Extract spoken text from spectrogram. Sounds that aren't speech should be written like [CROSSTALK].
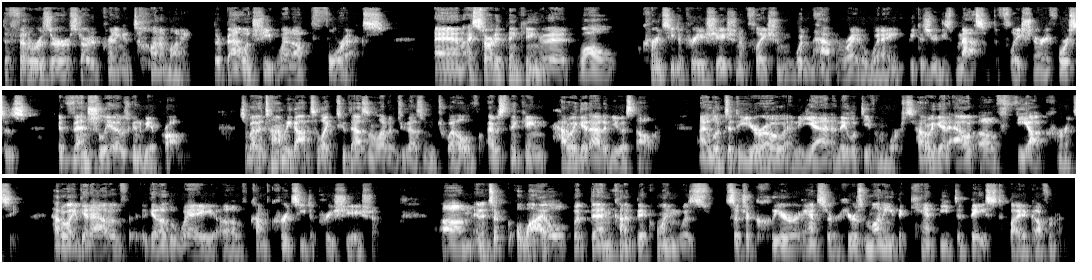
the Federal Reserve started printing a ton of money. Their balance sheet went up 4x. And I started thinking that while currency depreciation, inflation wouldn't happen right away because you had these massive deflationary forces. Eventually, that was going to be a problem. So by the time we got to like 2011, 2012, I was thinking, how do I get out of US dollar? And I looked at the euro and the yen, and they looked even worse. How do I get out of fiat currency? How do I get out of get out of the way of kind of currency depreciation? Um, and it took a while, but then kind of Bitcoin was such a clear answer. Here's money that can't be debased by a government.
